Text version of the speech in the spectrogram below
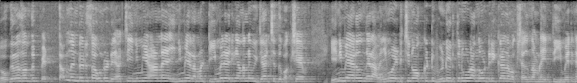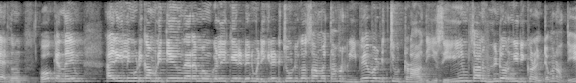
നോക്കുന്ന സമയത്ത് പെട്ടെന്നുണ്ട് ഒരു സൗണ്ട് ഉണ്ട്. ഞാൻ ഇനിമയാണ് ഇനിമയല്ല നമ്മൾ ടീമിലായിരിക്കും എന്നാണ് വിചാരിച്ചത്. പക്ഷേ ഇനിമയായിരുന്നു നേരെ അവനും അടിച്ച് നോക്കിയിട്ട് വീണ്ടും ഒരുത്തിനും കൂടെ വന്നുകൊണ്ടിരിക്കുകയാണ്. പക്ഷേ അത് നമ്മുടെ ടീമേറ്റിനായിരുന്നു ഓക്കെ എന്തായാലും ആരെങ്കിലും കൂടി കംപ്ലീറ്റ് ചെയ്തു നേരെ മുകളിൽ കയറിയിട്ട് ഒരു മെഡിക്കൽ അടിച്ചുകൊണ്ടിരിക്കുന്ന സമയത്ത് അവർ റിവൈവ് അടിച്ച് വിട്ടടാ. അത് ഈ സെയിം സാധനം വീണ്ടും ഇറങ്ങിയിരിക്കണം എന്റെ മോൻ അതേ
